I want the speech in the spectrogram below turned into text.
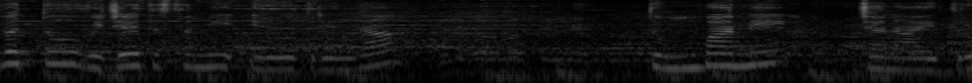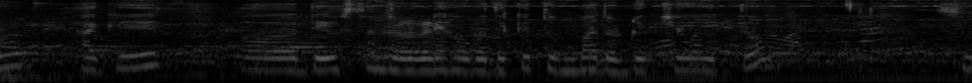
ಇವತ್ತು ವಿಜಯದಶಮಿ ಇರೋದ್ರಿಂದ ತುಂಬಾ ಜನ ಇದ್ದರು ಹಾಗೆ ದೇವಸ್ಥಾನದೊಳಗಡೆ ಹೋಗೋದಕ್ಕೆ ತುಂಬ ದೊಡ್ಡ ಕ್ಯೂ ಇತ್ತು. ಸೊ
